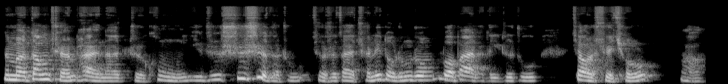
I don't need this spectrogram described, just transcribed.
那么当权派呢指控一只失势的猪，就是在权力斗争中落败了的一只猪，叫雪球啊。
